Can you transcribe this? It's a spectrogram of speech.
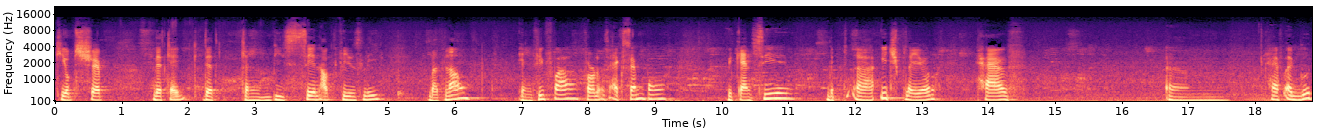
cube shape that can that can be seen obviously. But now in FIFA for example we can see the uh, each player have um, have a good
